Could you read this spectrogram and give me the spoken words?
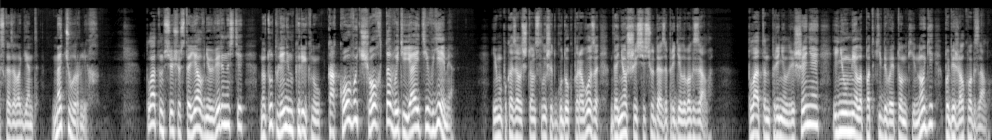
— сказал агент, — «натюрлих». Платон все еще стоял в неуверенности, но тут Ленин крикнул «Какого черта вы в Еме?» Ему показалось, что он слышит гудок паровоза, донесшийся сюда, за пределы вокзала. Платон принял решение и, неумело подкидывая тонкие ноги, побежал к вокзалу.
